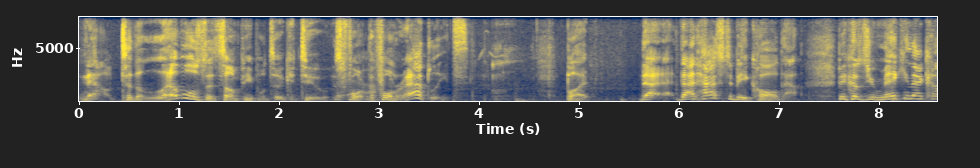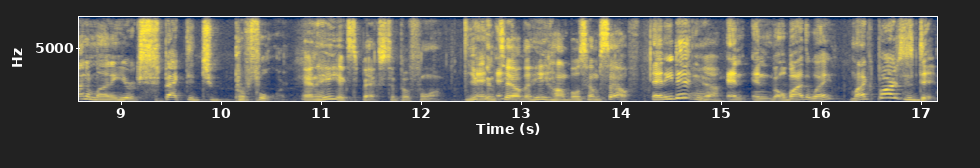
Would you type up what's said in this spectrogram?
now to the levels that some people took it to, is for the former athletes, but that that has to be called out because you're making that kind of money. You're expected to perform, And he expects to perform. You And- can and- tell that he humbles himself. and he didn't. Yeah. And and oh by the way, Michael Parsons did.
